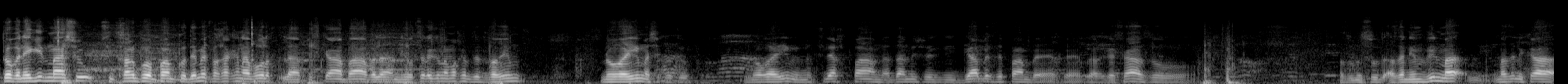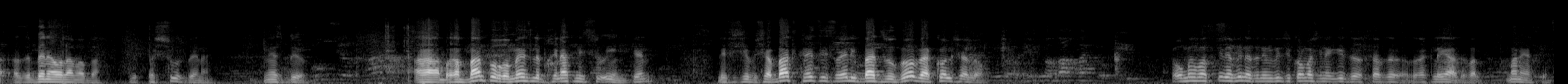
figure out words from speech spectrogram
טוב, אני אגיד משהו שהתחלנו פה בפעם קודמת ואחר כך נעבור לפסקה הבאה, אבל אני רוצה להגיד לכם, זה דברים נוראים מה שכתוב פה. נוראים, אם נצליח פעם, נדע מישהו ייגע בזה פעם בהרגשה, אז הוא... אז הוא מסוד... אז אני מבין מה, מה זה נקרא, אז זה בין העולם הבא. זה פשוט בעיניי. אני אסביר. הרמב"ן פה רומז לבחינת נישואין, כן? לפי שבשבת כנסת ישראל היא בת זוגו והכל שלום. הוא אומר משכיל יבין, אז אני מבין שכל מה שאני אגיד זה עכשיו זה, רק ליד, אבל מה אני אעשה?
